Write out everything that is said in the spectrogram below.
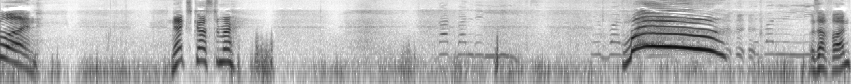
one. Next customer. Woo! Was that fun?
